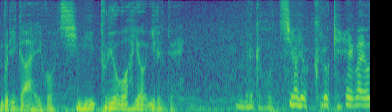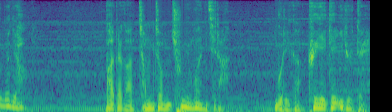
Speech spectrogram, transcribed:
무리가 알고 심히 두려워하여 이르되 내가 어찌하여 그렇게 행하였느냐? 바다가 점점 흉흉한지라 무리가 그에게 이르되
